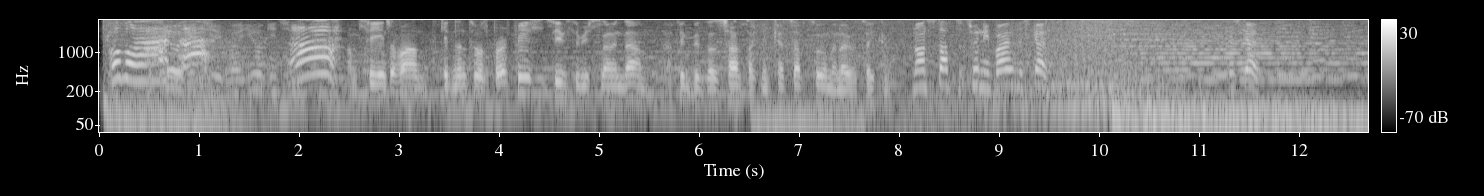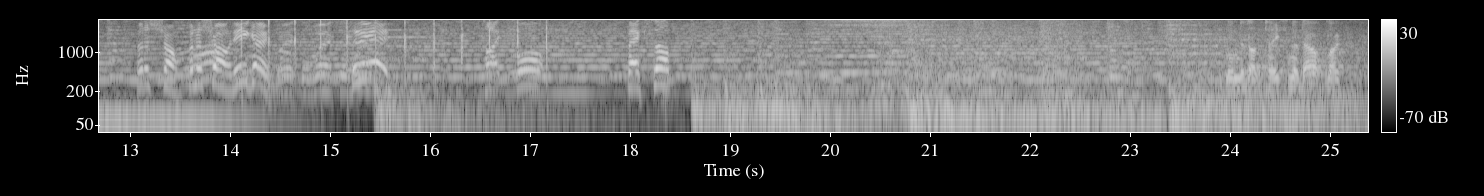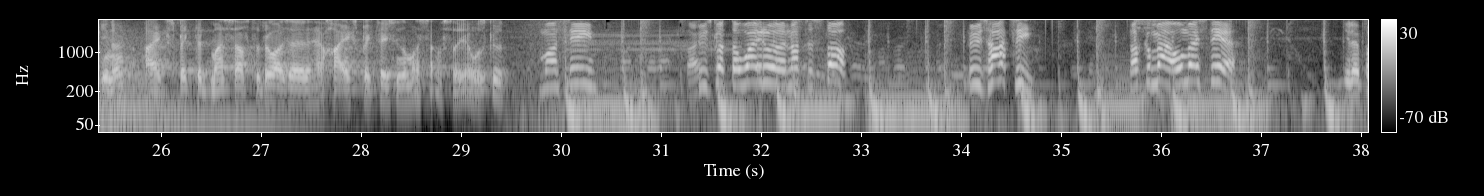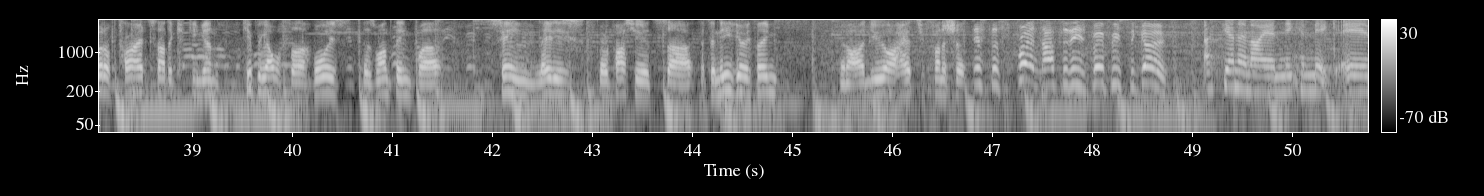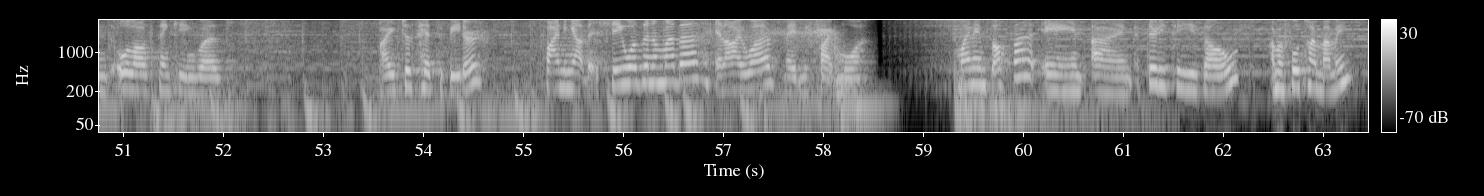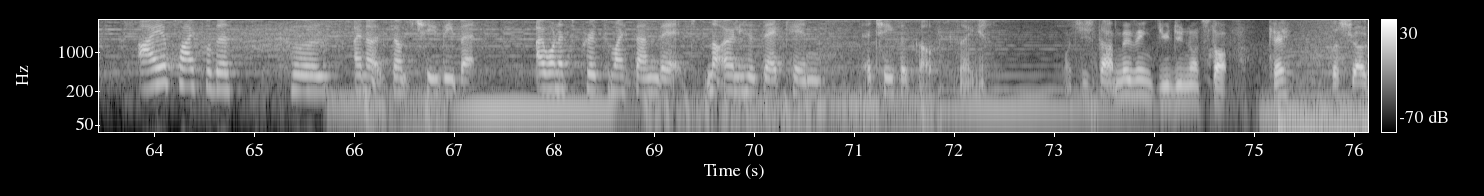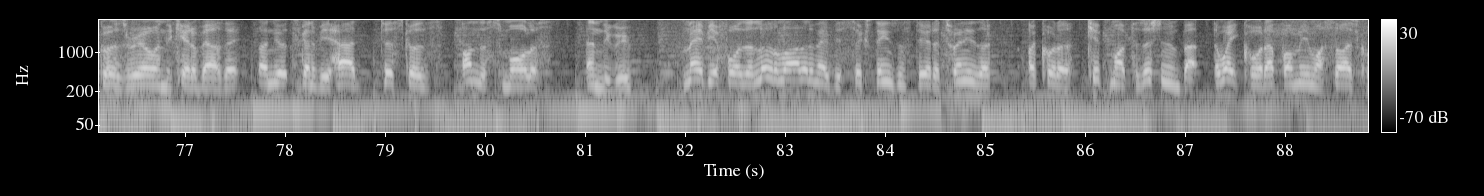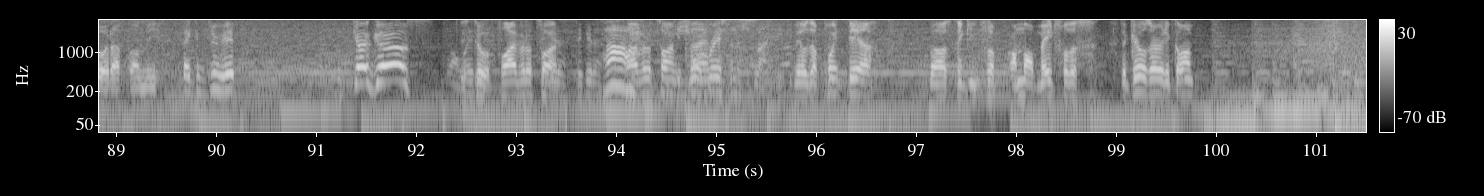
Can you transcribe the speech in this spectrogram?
Come on! Ah! you, bro. You against you. Ah! I'm seeing Javon getting into his burpees. Seems to be slowing down. I think there's a chance I can catch up to him and overtake him. Non-stop to 20, bro. Let's go. Let's go. Finish strong, finish strong. There you go. Work, work, To the end. Tight core. Backs up. Ended up taking it out like, you know, I expected myself to do. I had high expectations of myself, so yeah, it was good. Come on, team. Who's got the weight or not to stop? Who's hearty? Knock him out, almost there. You know, a bit of pride started kicking in. Keeping up with the boys is one thing, but seeing ladies go past you, it's, uh, it's an ego thing. You know, I knew I had to finish it. Just a sprint after these burpees to go. Asiana and I are neck and neck, and all I was thinking was, I just had to beat her. Finding out that she wasn't a mother and I was made me fight more. My name's Offa, and I'm 32 years old. I'm a full-time mummy. I applied for this because I know it sounds cheesy, but I wanted to prove to my son that not only his dad can achieve his goals. So yeah. Once you start moving, you do not stop, okay? The struggle is real in the kettlebells. Eh? I knew it's going to be hard just because I'm the smallest in the group. Maybe if I was a little lighter, maybe 16s instead of 20s, I, I could have kept my position, but the weight caught up on me, my size caught up on me. Take him through hips. Let's go, girls! Just do it five at a time. Five at a time, short rests. There was a point there where I was thinking, flip, I'm not made for this. The girl's already gone.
